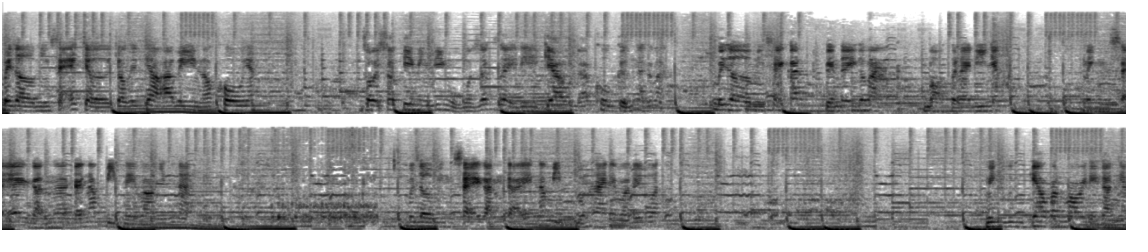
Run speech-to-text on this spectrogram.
Bây giờ mình sẽ chờ cho cái keo AB nó khô nhé Rồi sau khi mình đi ngủ một giấc dậy thì keo đã khô cứng rồi các bạn. Bây giờ mình sẽ cắt đến đây các bạn Bỏ phần này đi nhé Mình sẽ gắn cái nắp bịt này vào như thế này. Bây giờ mình sẽ gắn cái nắp bịt 42 này vào đây luôn. Mình dùng keo con voi để gắn nhé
